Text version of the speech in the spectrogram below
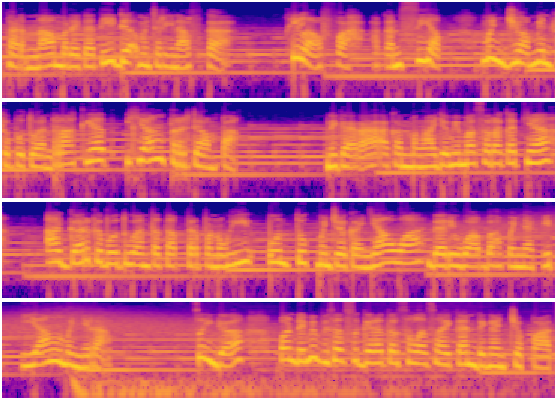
karena mereka tidak mencari nafkah. Khilafah akan siap menjamin kebutuhan rakyat yang terdampak. Negara akan mengajami masyarakatnya agar kebutuhan tetap terpenuhi untuk menjaga nyawa dari wabah penyakit yang menyerang. Sehingga pandemi bisa segera terselesaikan dengan cepat,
